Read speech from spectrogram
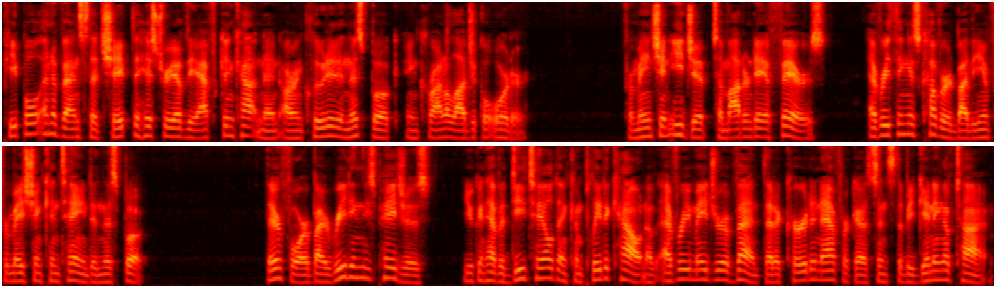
People and events that shaped the history of the African continent are included in this book in chronological order. From ancient Egypt to modern day affairs, everything is covered by the information contained in this book. Therefore, by reading these pages, you can have a detailed and complete account of every major event that occurred in Africa since the beginning of time.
